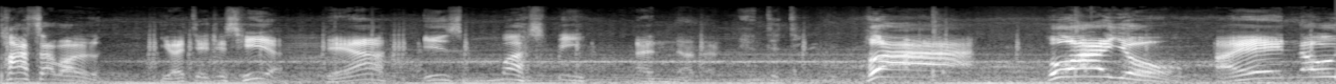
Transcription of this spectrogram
possible. Yet it is here. There is must be another entity. Ah! Who are you? I know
